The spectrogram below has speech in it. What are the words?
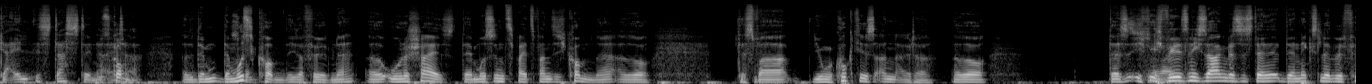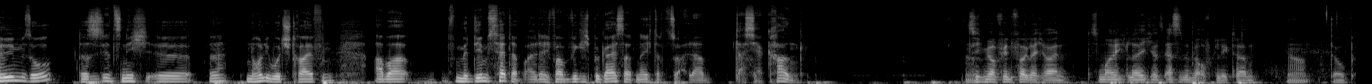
geil ist das denn, muss Alter? Kommen. Also der, der muss kommen. kommen, dieser Film, ne? Also ohne Scheiß. Der muss in 2020 kommen, ne? Also das war, Junge, guck dir das an, Alter. Also das, ich, ich will jetzt nicht sagen, das ist der, der Next-Level-Film so. Das ist jetzt nicht äh, ne, ein Hollywood-Streifen. Aber mit dem Setup, Alter, ich war wirklich begeistert. Ne? Ich dachte so, Alter, das ist ja krank. Ja. Zieh ich mir auf jeden Fall gleich rein. Das mache ich gleich als erstes, wenn wir aufgelegt haben. Ja, dope.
